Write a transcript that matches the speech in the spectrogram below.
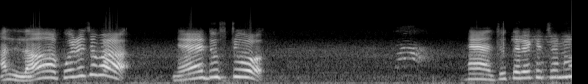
আল্লাহ পড়ে যাবা? হ্যাঁ দুষ্টু। হ্যাঁ জুতো রেখেছো না?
